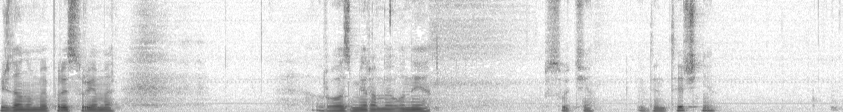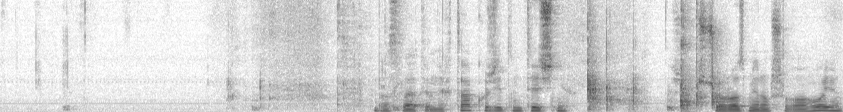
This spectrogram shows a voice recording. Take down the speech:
між даними пристроями. Розмірами вони в суті ідентичні. Браслети в них також ідентичні що розміром, що вагою.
